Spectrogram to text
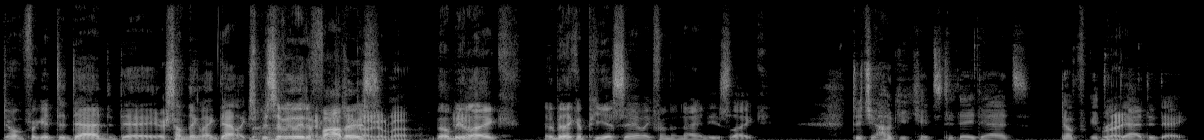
"Don't forget to dad today" or something like that. Like specifically to know what you're fathers, they'll be Yeah. like, it'll be like a PSA, like from the '90s, like, "Did you hug your kids today, dads? Don't forget to Right. dad today."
